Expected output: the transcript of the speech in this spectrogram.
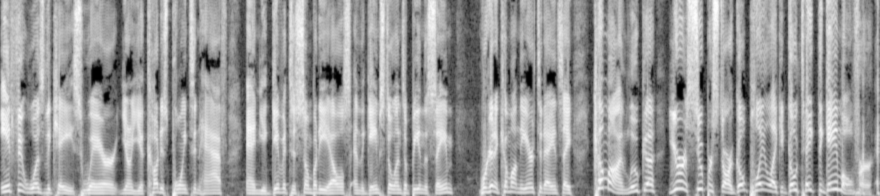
if it was the case where you know you cut his points in half and you give it to somebody else and the game still ends up being the same we're going to come on the air today and say come on Luka, you're a superstar. Go play like it. Go take the game over.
